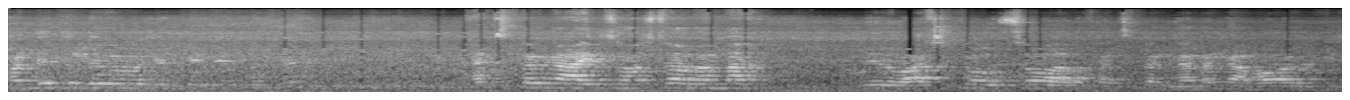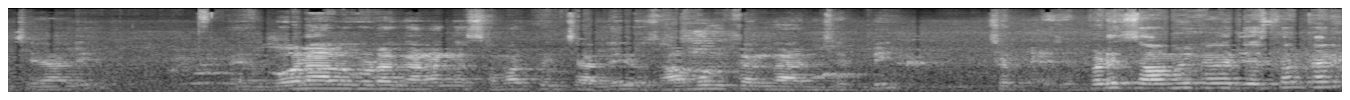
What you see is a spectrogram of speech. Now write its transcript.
పండితులు చెప్పేది ఏంటంటే ఖచ్చితంగా ఐదు సంవత్సరాలన్నా మీరు వార్షిక ఉత్సవాలు ఖచ్చితంగా ఘనంగా అమ్మవారికి చేయాలి. బోనాలు కూడా ఘనంగా సమర్పించాలి సామూహికంగా అని చెప్పి ఎప్పటికీ సామూహికంగా చేస్తాం. కానీ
